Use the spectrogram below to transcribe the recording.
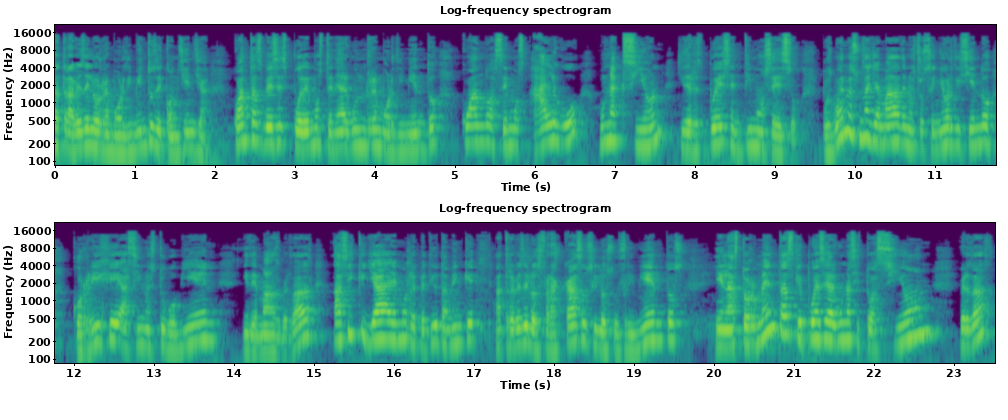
a través de los remordimientos de conciencia. ¿Cuántas veces podemos tener algún remordimiento cuando hacemos algo, una acción y después sentimos eso? Pues bueno, es una llamada de nuestro Señor diciendo, corrige, así no estuvo bien y demás, ¿verdad? Así que ya hemos repetido también que a través de los fracasos y los sufrimientos y en las tormentas que puede ser alguna situación, ¿verdad?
